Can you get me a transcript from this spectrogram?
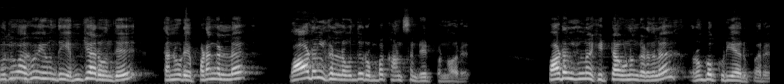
பொதுவாகவே வந்து எம்ஜிஆர் வந்து தன்னுடைய படங்களில் பாடல்களில் வந்து ரொம்ப கான்சென்ட்ரேட் பண்ணுவார். பாடல்கள்லாம் ஹிட் ஆகணுங்கிறதுல ரொம்ப குறியாக இருப்பார்.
